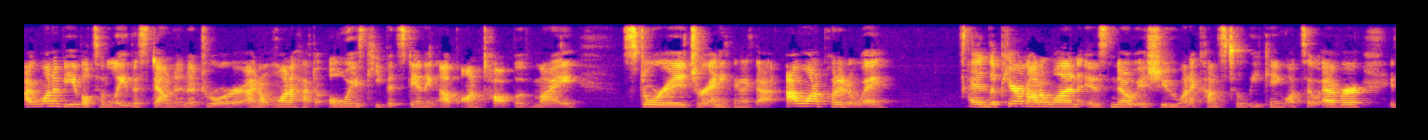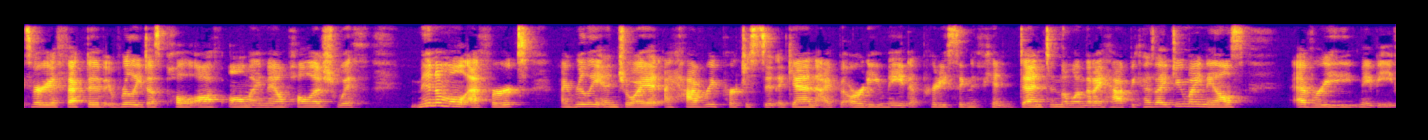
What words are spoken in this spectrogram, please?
I want to be able to lay this down in a drawer. I don't want to have to always keep it standing up on top of my storage or anything like that. I want to put it away. And the Pura one is no issue when it comes to leaking whatsoever. It's very effective. It really does pull off all my nail polish with minimal effort. I really enjoy it. I have repurchased it again. I've already made a pretty significant dent in the one that I have because I do my nails every maybe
